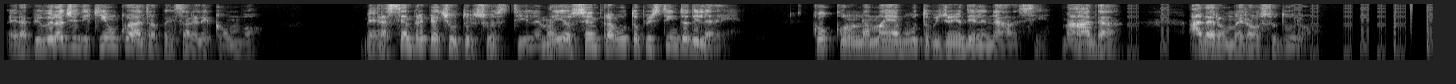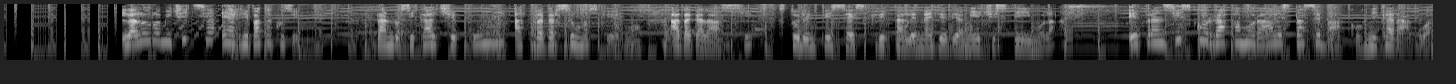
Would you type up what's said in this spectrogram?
Era più veloce di chiunque altro a pensare le combo. Mi era sempre piaciuto il suo stile, ma io ho sempre avuto più istinto di lei. Cocco non ha mai avuto bisogno di allenarsi, ma Ada, Ada era un mero osso duro. La loro amicizia è arrivata così, dandosi calci e pugni attraverso uno schermo. Ada Galassi, studentessa iscritta alle medie di amici Stimola, e Francisco Rafa Morales da Sebaco, Nicaragua,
